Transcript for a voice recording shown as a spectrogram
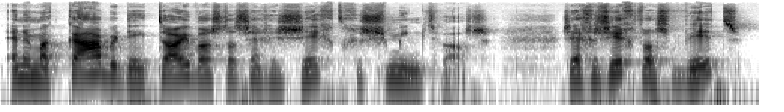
En een macaber detail was dat zijn gezicht gesminkt was. Zijn gezicht was wit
